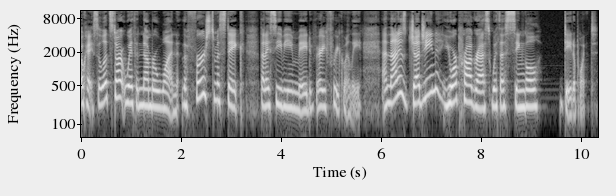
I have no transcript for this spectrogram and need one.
Okay, so let's start with number one, the first mistake that I see being made very frequently, and that is judging your progress with a single data point.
